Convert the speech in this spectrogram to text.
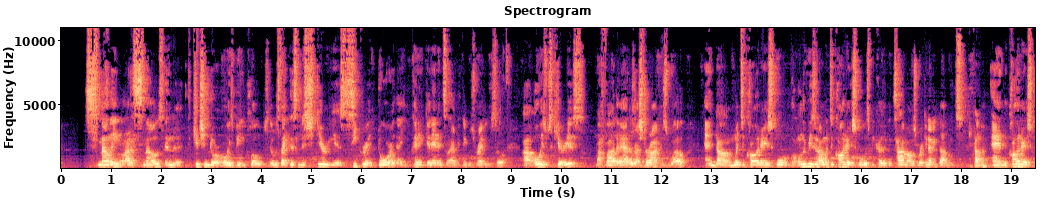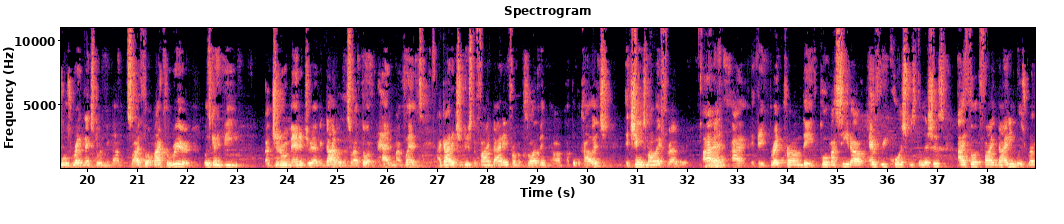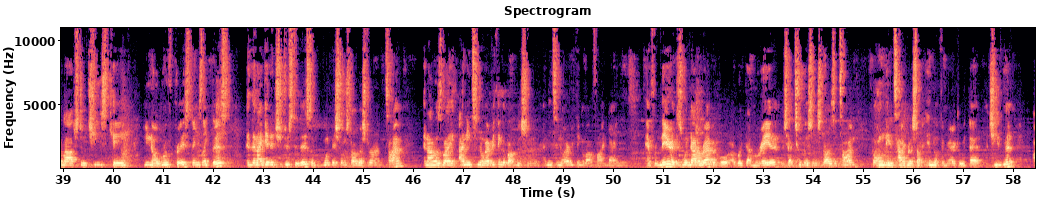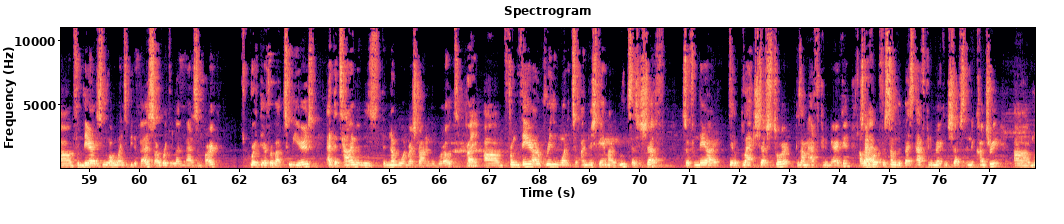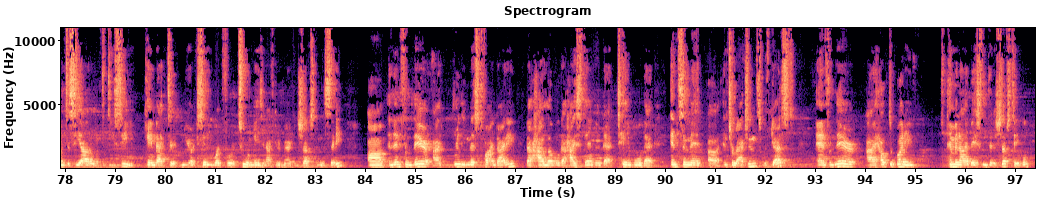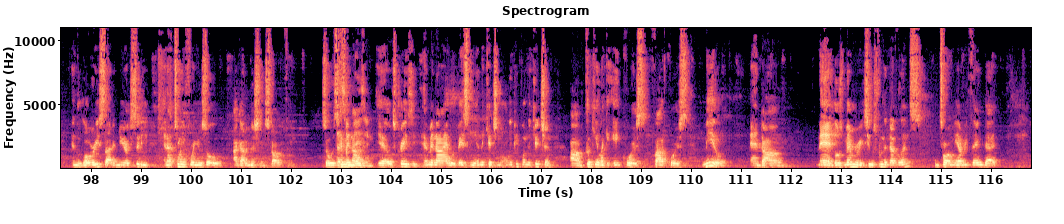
smelling a lot of smells, and the, the kitchen door always being closed. It was like this mysterious secret door that you couldn't get in until everything was ready. So I always was curious. My father had a restaurant as well and um, went to culinary school. The only reason I went to culinary school was because at the time I was working at McDonald's, Okay. and the culinary school was right next door to McDonald's. So I thought my career was going to be a general manager at McDonald's. That's what I thought had in my plans. I got introduced to fine dining from a club in, um, up at the college. It changed my life forever. All right. know, I, they breadcrumb, they pulled my seat out. Every course was delicious. I thought fine dining was red lobster, cheesecake, you know, Ruth's Chris, things like this. And then I get introduced to this, a one Michelin star restaurant at the time. And I was like, I need to know everything about Michelin. I need to know everything about fine dining. And from there, I just went down a rabbit hole. I worked at Marea, which had two Michelin stars at the time, the only Italian restaurant in North America with that achievement. Um, from there, I just knew I wanted to be the best. So I worked at 11 Madison Park. Worked there for about two years. At the time, it was the number one restaurant in the world. Right. Um, from there, I really wanted to understand my roots as a chef. So from there, I did a black chef's tour because I'm African American. So Okay. I worked for some of the best African American chefs in the country. Um, went to Seattle, went to DC, came back to New York City, worked for two amazing African American chefs in the city. Um, and then from there, I really missed fine dining, that high level, that high standard, that table, that intimate uh, interactions with guests. And from there, I helped a buddy. Him and I basically did a chef's table in the Lower East Side in New York City. And at 24 years old, I got a Michelin star with him. So it was That's him and amazing. I. Yeah, it was crazy. Him and I were basically in the kitchen, the only people in the kitchen, um, cooking like an eight course, five course meal. And um, man, those memories. He was from the Netherlands. He taught me everything that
